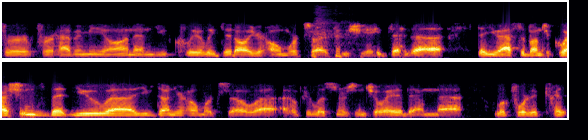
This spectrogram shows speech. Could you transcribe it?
for for having me on. And you clearly did all your homework, so I appreciate that uh, that you asked a bunch of questions that you uh, you've done your homework. So uh, I hope your listeners enjoy it, and uh, look forward to c-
